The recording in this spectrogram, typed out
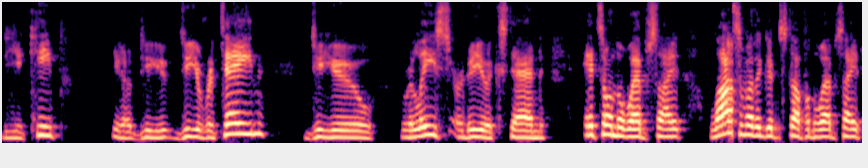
do you keep, you know, do you do you retain, do you release, or do you extend? It's on the website. Lots of other good stuff on the website.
